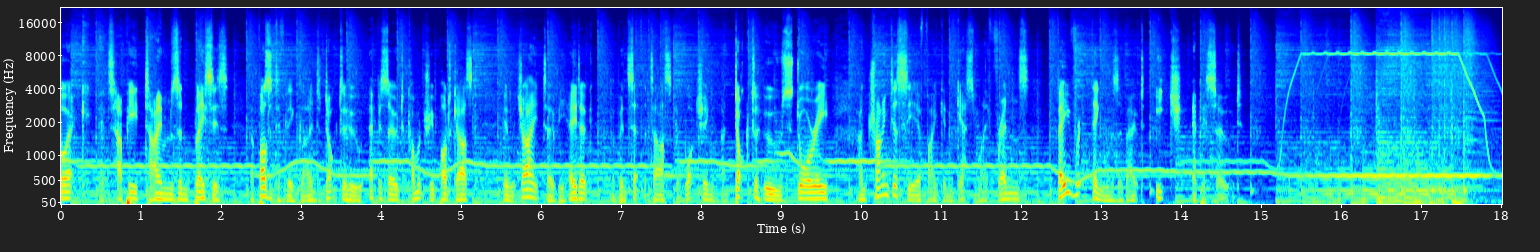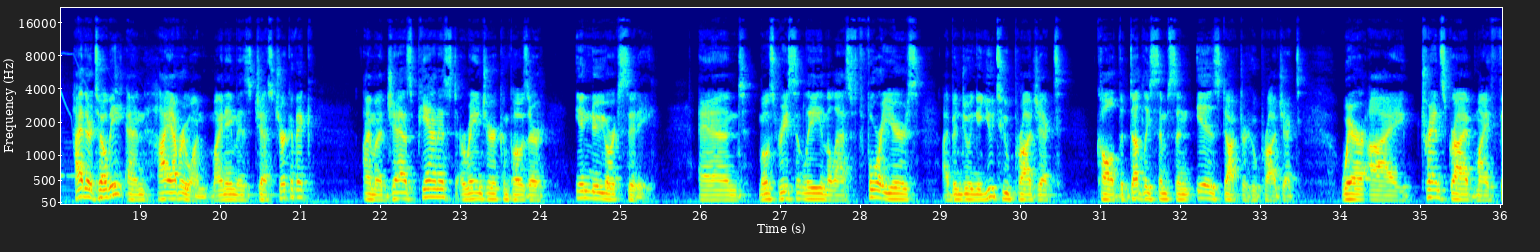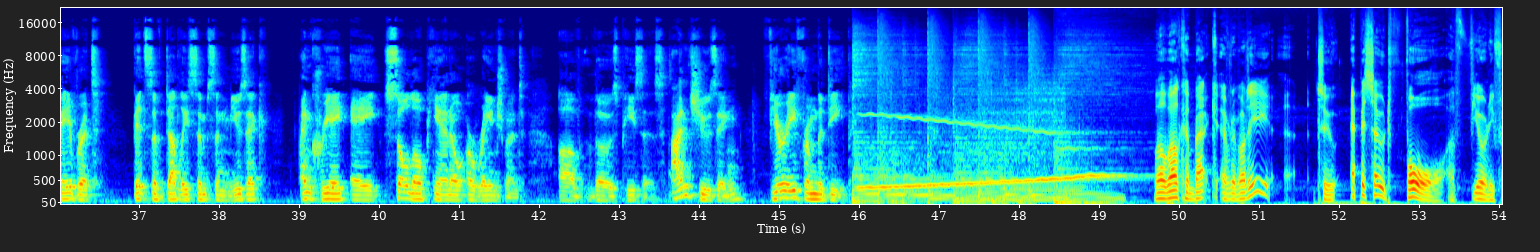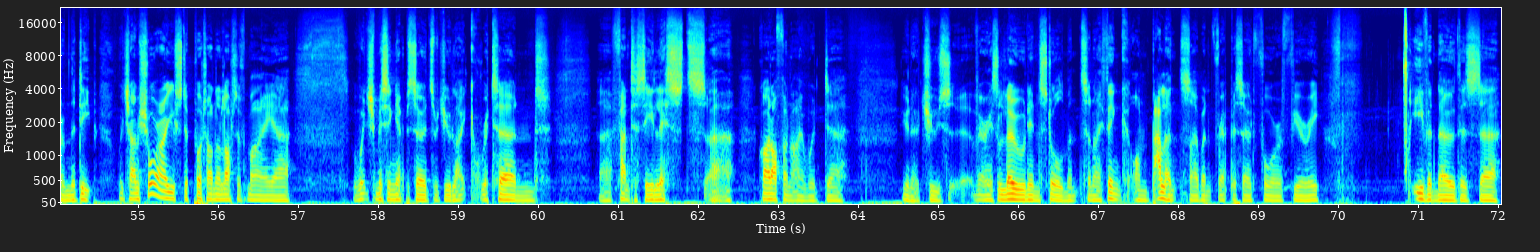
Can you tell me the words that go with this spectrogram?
Oek, it's Happy Times and Places, a positively inclined Doctor Who episode commentary podcast in which I, Toby Hadoke, have been set the task of watching a Doctor Who story and trying to see if I can guess my friends' favourite things about each episode. Hi there, Toby, and hi everyone. My name is Jess Jurkovic. I'm a jazz pianist, arranger, composer in New York City. And most recently, in the last four years, I've been doing a YouTube project called the Dudley Simpson is Doctor Who Project, where I transcribe my favorite bits of Dudley Simpson music and create a solo piano arrangement of those pieces. I'm choosing Fury from the Deep. Well, welcome back, everybody, to episode four of Fury from the Deep, which I'm sure I used to put on a lot of my uh, which missing episodes would you like returned uh, fantasy lists. Uh, quite often, I would, uh, you know, choose various lone installments, and I think on balance, I went for episode four of Fury, even though there's uh,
